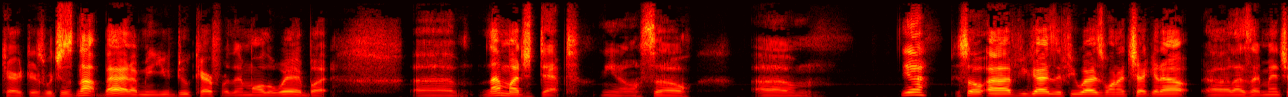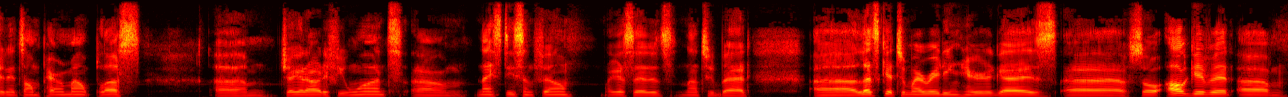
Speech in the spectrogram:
characters, which is not bad. I mean, you do care for them all the way, but uh, not much depth, you know. So, um, yeah. So, uh, if you guys, if you guys want to check it out, uh, as I mentioned, it's on Paramount Plus. Um, check it out if you want. Um, nice, decent film. Like I said, it's not too bad. Uh, let's get to my rating here, guys. Uh, so I'll give it, um,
